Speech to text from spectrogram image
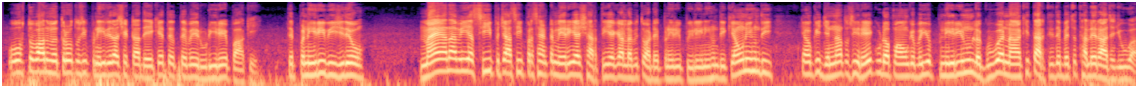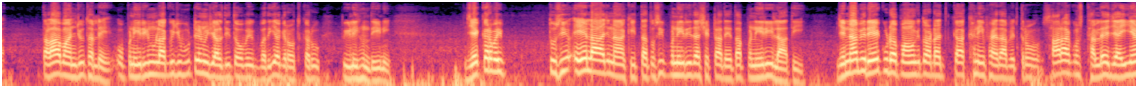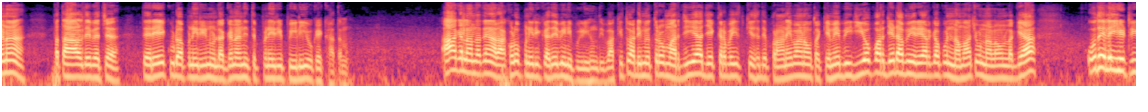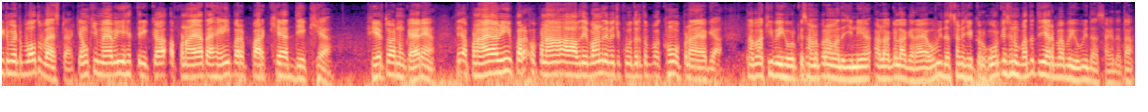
ਉਸ ਤੋਂ ਬਾਅਦ ਮਿੱਤਰੋ ਤੁਸੀਂ ਪਨੀਰੀ ਦਾ ਛਿੱਟਾ ਦੇ ਕੇ ਤੇ ਉੱਤੇ ਬਈ ਰੂੜੀ ਰੇ ਪਾ ਕੇ ਤੇ ਪਨੀਰੀ ਬੀਜ ਦਿਓ। ਮੈਂ ਆਂਦਾ ਵੀ 80 85% ਮੇਰੀ ਆ ਸ਼ਰਤੀ ਹੈ ਗੱਲ ਆ ਵੀ ਤੁਹਾਡੇ ਪਨੀਰੀ ਪੀਲੀ ਨਹੀਂ ਹੁੰਦੀ, ਕਿਉਂ ਨਹੀਂ ਹੁੰਦੀ? ਕਿਉਂਕਿ ਜਿੰਨਾ ਤੁਸੀਂ ਰੇਹ ਕੂੜਾ ਪਾਓਗੇ ਬਈ, ਉਹ ਪਨੀਰੀ ਨੂੰ ਲੱਗੂਗਾ, ਨਾ ਕਿ ਧਰਤੀ ਦੇ ਵਿੱਚ ਥੱਲੇ ਰਚ ਜੂਗਾ। ਤਲਾ ਬਣ ਜੂ ਥੱਲੇ, ਉਹ ਪਨੀਰੀ ਨੂੰ ਲੱਗ ਜੂ, ਬੂਟੇ ਨੂੰ ਜਲਦੀ ਤੋਂ ਵੀ ਵਧੀਆ ਗਰੋਥ ਕਰੂ, ਪੀਲੀ ਹੁੰਦੀ ਨਹੀਂ। ਜੇਕਰ ਬਈ ਤੁਸੀਂ ਇਹ ਇਲਾਜ ਨਾ ਕੀਤਾ, ਤੁਸੀਂ ਪਨੀਰੀ ਦਾ ਛਿੱਟਾ ਦੇਤਾ, ਪਨੀਰੀ ਲਾਤੀ, ਜਿੰਨਾ ਵੀ ਰੇਹ ਕੂੜਾ ਪਾਓਗੇ, ਤੁਹਾਡਾ ਕੱਖ ਨਹੀਂ ਫਾਇਦਾ ਮਿੱਤਰੋ। ਸਾਰਾ ਕੁਝ ਥੱਲੇ ਜਾਈ ਜਾਣਾ ਪਤਾਲ ਦੇ ਵਿੱਚ, ਤੇ ਰੇਹ ਕੂੜਾ ਪਨੀਰੀ ਨੂੰ ਲੱਗਣਾ ਨਹੀਂ, ਤੇ ਪਨੀਰੀ ਪੀਲੀ ਹੋ ਕੇ ਖਤਮ। ਆਹ ਗੱਲਾਂ ਦਾ ਧਿਆਨ ਰੱਖ ਲਓ, ਪਨੀਰੀ ਕਦੇ ਵੀ ਨਹੀਂ ਪੀਲੀ ਹੁੰਦੀ। ਬਾਕੀ ਤੁਹਾਡੀ ਮਿੱਤਰੋ ਮਰਜ਼ੀ ਆ, ਜੇਕਰ ਬਈ ਕਿਸੇ ਦੇ ਪੁਰਾਣੇ ਬਾਣਾ ਤਾਂ ਕਿਵੇਂ ਬੀਜੀਓ, ਪਰ ਜਿਹੜਾ ਮੇਰੇ ਵਰਗਾ ਕੋਈ ਨਵਾਂ ਝੋਨਾ ਲਾਉਣ ਲੱਗਿਆ, ਉਹਦੇ ਲਈ ਇਹ ਟ੍ਰੀਟਮੈਂਟ ਬਹੁਤ ਬੈਸਟ ਆ। ਕਿਉਂਕਿ ਮੈਂ ਵੀ ਇਹ ਤਰੀਕਾ ਅਪਣਾਇਆ ਤਾਂ ਹੈ ਨਹੀਂ, ਪਰ ਪਰਖਿਆ, ਦੇਖਿਆ, ਫਿਰ ਤੁਹਾਨੂੰ ਕਹਿ ਰਿਹਾ। ਤੇ ਅਪਣਾਇਆ ਵੀ ਨਹੀਂ, ਪਰ ਅਪਣਾ ਆਪਦੇ ਬਾਣ ਦੇ ਵਿੱਚ ਕੁਦਰਤ ਪੱਖੋਂ ਅਪਣਾਇਆ ਗਿਆ। ਤਾਂ ਬਾਕੀ ਬਈ ਹੋਰ ਕਿਸਾਨ ਭਰਾਵਾਂ ਦੇ ਜਿੰਨੇ ਅਲੱਗ-ਅਲੱਗ ਰਾਏ ਉਹ ਵੀ ਦੱਸਣ, ਜੇਕਰ ਹੋਰ ਕਿਸੇ ਨੂੰ ਵੱਧ ਤਜਰਬਾ ਬਈ, ਉਹ ਵੀ ਦੱਸ ਸਕਦਾ ਤਾਂ।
